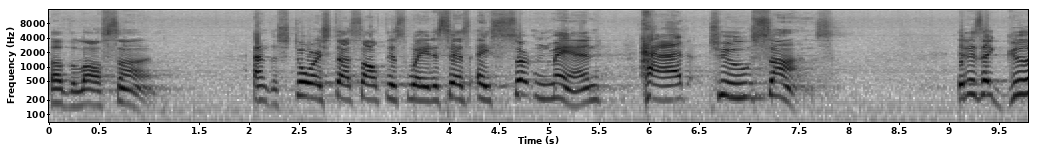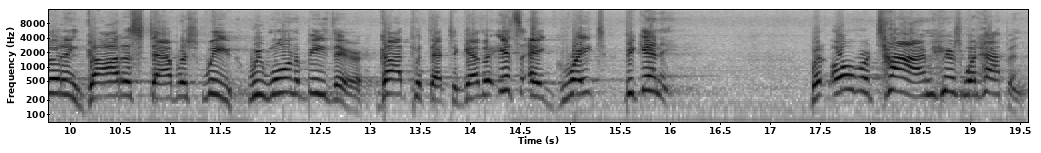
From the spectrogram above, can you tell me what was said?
of the lost son. And the story starts off this way it says, A certain man had two sons. It is a good and God established we. We want to be there. God put that together. It's a great beginning. But over time, here's what happened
